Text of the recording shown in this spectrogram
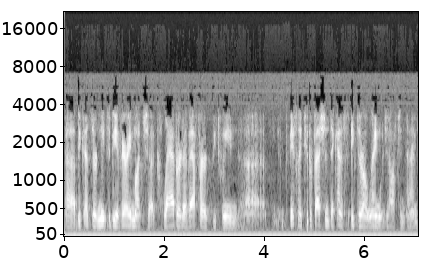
Uh, because there needs to be a very much uh, collaborative effort between uh, basically two professions that kind of speak their own language oftentimes.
